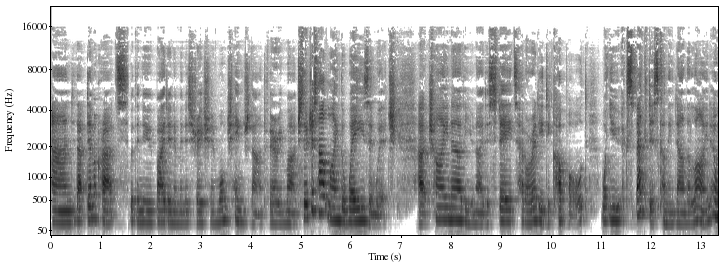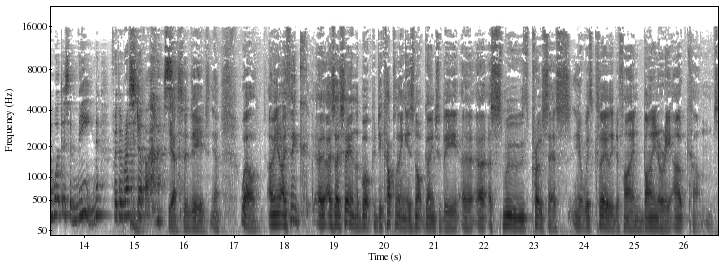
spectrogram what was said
and that Democrats with the new Biden administration won't change that very much. So just outline the ways in which uh, China, the United States have already decoupled. What you expect is coming down the line, and what does it mean for the rest of us? Yes, indeed. Yeah. Well, I mean, I think, uh, as I say in the book, decoupling is not going to be a, a, a smooth process, you know, with clearly defined binary outcomes.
